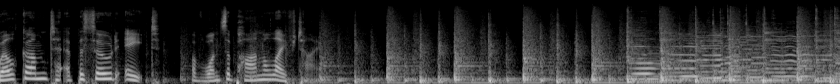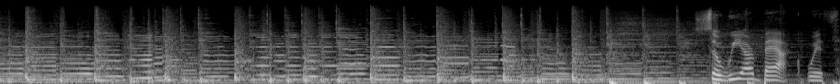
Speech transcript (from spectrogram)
Welcome to episode 8 of Once Upon a Lifetime. So, we are back with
